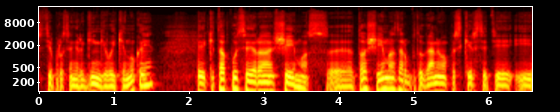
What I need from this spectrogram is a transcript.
stiprus, energingi vaikinukai, Kita pusė yra šeimos. E, tos šeimas dar būtų galima paskirstyti į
